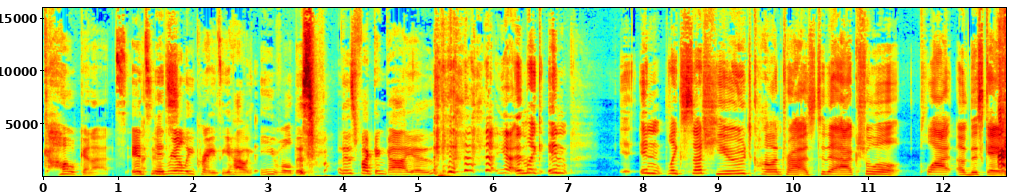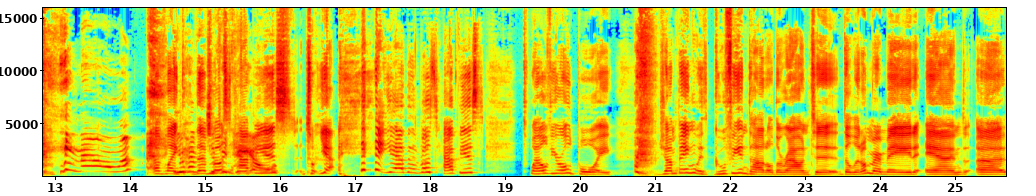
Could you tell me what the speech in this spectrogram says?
coconuts. It's, It's- really crazy how evil this this fucking guy is. yeah and like in in like such huge contrast to the actual plot of this game I know. of like the Chip most happiest tw- yeah yeah the most happiest 12 year old boy jumping with goofy and donald around to the little mermaid and uh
